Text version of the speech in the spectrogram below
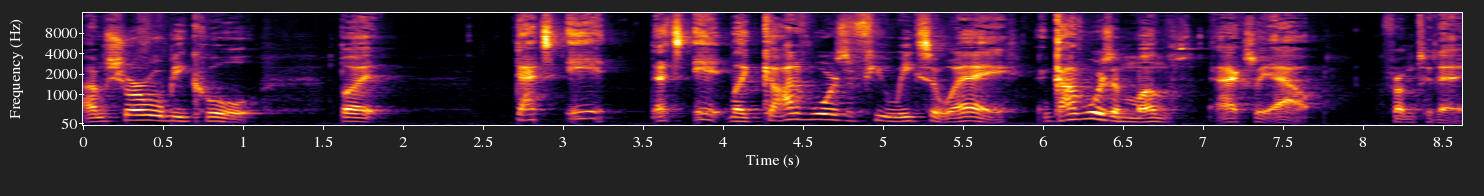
I'm sure will be cool. But that's it. That's it. Like God of War is a few weeks away, God of War is a month actually out from today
